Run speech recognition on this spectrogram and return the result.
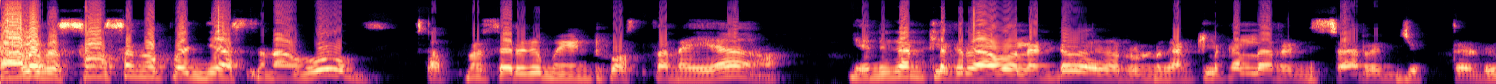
చాలా విశ్వాసంగా పనిచేస్తున్నావు. తప్పనిసరిగా మీ ఇంటికి వస్తానయ్యా. ఎన్ని గంటలకు రావాలంటే రెండు గంటలకల్లా రండి సార్ అని చెప్తాడు.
